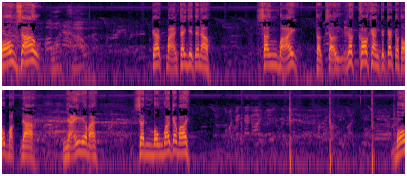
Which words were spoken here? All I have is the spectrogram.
Ba sáu. Bốn sáu. Bốn sáu các bạn thấy như thế nào? Sân bãi thật sự rất khó khăn cho các cầu thủ bật đà nhảy nha các bạn. Sình bùng quá các bạn ơi. Bốn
